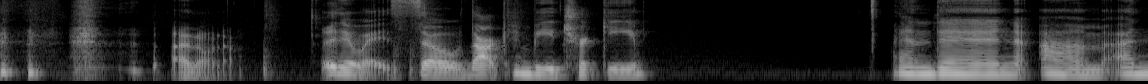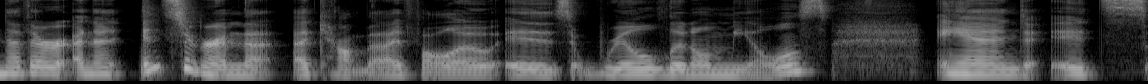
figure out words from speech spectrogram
I don't know. Anyway, so that can be tricky. And then um another an Instagram that account that I follow is Real Little Meals and it's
